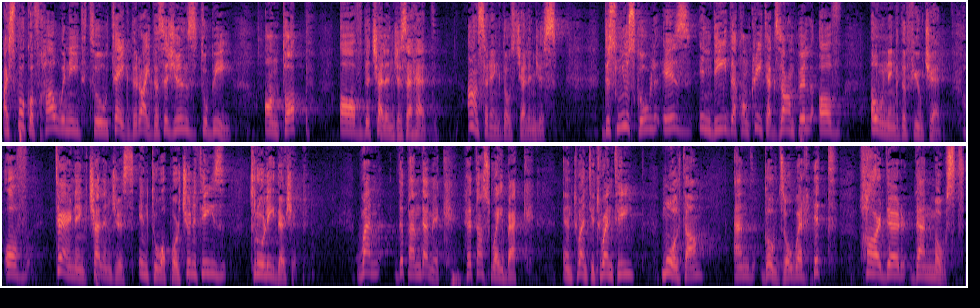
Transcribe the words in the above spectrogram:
I spoke of how we need to take the right decisions to be on top of the challenges ahead, answering those challenges. This new school is indeed a concrete example of owning the future, of turning challenges into opportunities through leadership. When the pandemic hit us way back in 2020, Malta and Gozo were hit harder than most.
